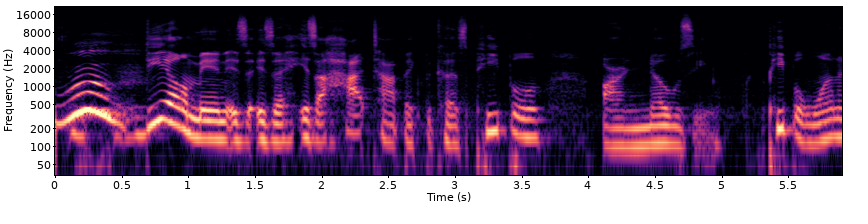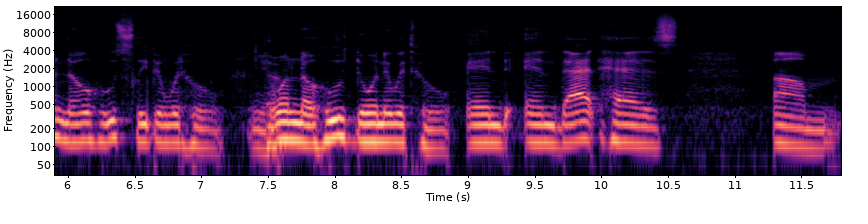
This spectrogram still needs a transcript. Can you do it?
DL men is is a is a hot topic because people are nosy. People want to know who's sleeping with who. They want to know who's doing it with who, and and that has um,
